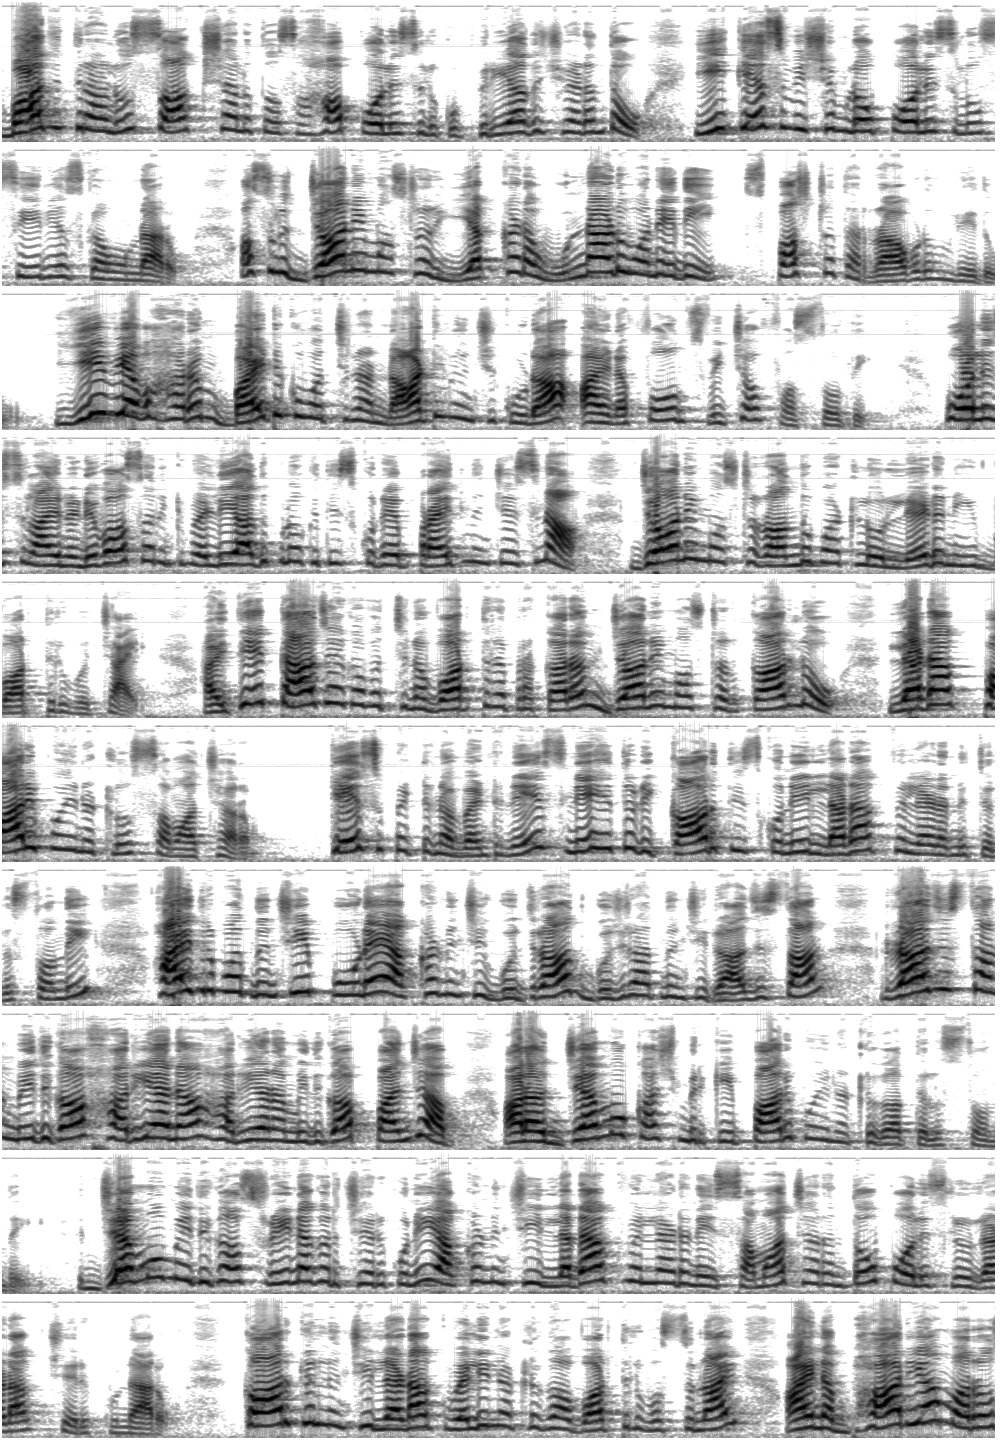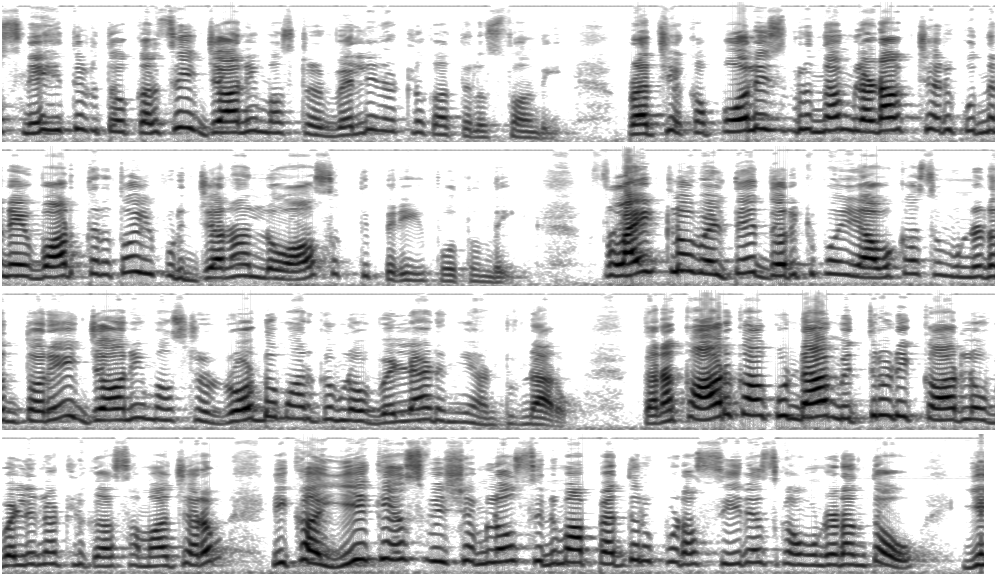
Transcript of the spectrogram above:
బాధితురాలు సాక్ష్యాలతో సహా పోలీసులకు ఫిర్యాదు చేయడంతో ఈ కేసు విషయంలో పోలీసులు సీరియస్గా ఉన్నారు. అసలు జానీ మాస్టర్ ఎక్కడ ఉన్నాడు అనేది స్పష్టత రావడం లేదు. ఈ వ్యవహారం బయటకు వచ్చిన నాటి నుంచి కూడా ఆయన ఫోన్ స్విచ్ ఆఫ్ వస్తోంది. పోలీసులు ఆయన నివాసానికి వెళ్ళి అదుపులోకి తీసుకునే ప్రయత్నం చేసినా జానీ మాస్టర్ అందుబాటులో లేడని వార్తలు వచ్చాయి. అయితే తాజాగా వచ్చిన వార్తల ప్రకారం జానీ మాస్టర్ కారులో లడాక్ పారిపోయినట్లు సమాచారం. కేసు పెట్టిన వెంటనే స్నేహితుడి కారు తీసుకుని లడాక్ వెళ్ళాడని తెలుస్తోంది. హైదరాబాద్ నుంచి పూణే అక్కడి నుంచి గుజరాత్ గుజరాత్ నుంచి రాజస్థాన్ రాజస్థాన్ మీదుగా హర్యానా హర్యానా మీదుగా పంజాబ్ అలా జమ్మూ కాశ్మీర్కి పారిపోయినట్లుగా తెలుస్తోంది. జమ్మూ మీదుగా శ్రీనగర్ చేరుకుని అక్కడి నుంచి లడాక్ వెళ్ళాడనే సమాచారంతో పోలీసులు లడాక్ చేరుకున్నారు. కార్గిల్ నుంచి లడాక్ వెళ్ళినట్లుగా వార్తలు వస్తున్నాయి. ఆయన భార్య మరో స్నేహితుడితో కలిసి జానీ మాస్టర్ వెళ్ళినట్లుగా తెలుస్తోంది. ప్రత్యేక పోలీస్ బృందం లడాక్ చేరుకుందనే వార్తలతో ఇప్పుడు జనాల్లో ఆసక్తి పెరిగిపోతుంది. ఫ్లైట్లో వెళ్తే దొరికిపోయే అవకాశం ఉండడంతోనే జానీ మాస్టర్ రోడ్డు మార్గంలో వెళ్ళాడని అంటున్నారు. తన కారు కాకుండా మిత్రుడి కారులో వెళ్ళినట్లుగా సమాచారం. ఇక ఈ కేసు విషయంలో సినిమా పెద్దలు కూడా సీరియస్గా ఉండడంతో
